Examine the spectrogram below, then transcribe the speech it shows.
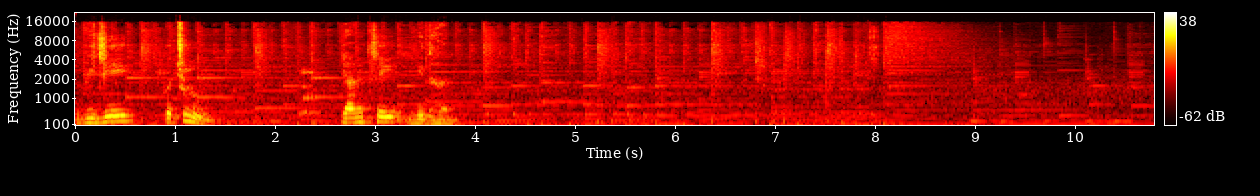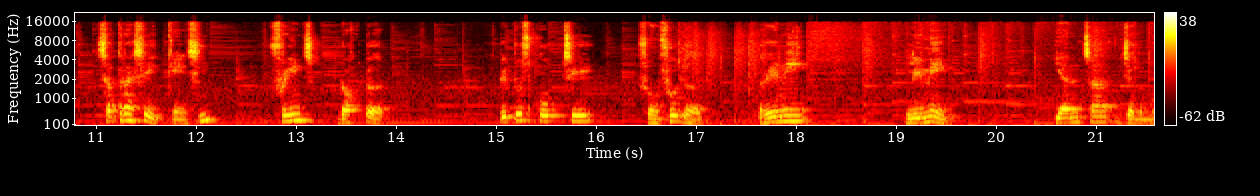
विजय कचलू यांचे निधन. सतराशे एक्क्याऐंशी फ्रेंच डॉक्टर टेटोस्कोपचे संशोधक रेनी लेने यांचा जन्म.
